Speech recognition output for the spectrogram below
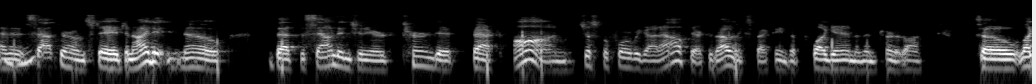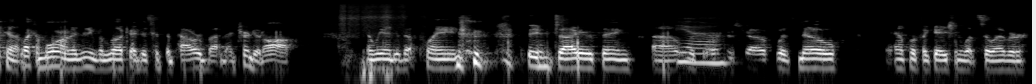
and then mm-hmm. it sat there on stage, and I didn't know that the sound engineer turned it back on just before we got out there because I was expecting to plug in and then turn it on. So like a like a moron, I didn't even look. I just hit the power button. I turned it off, and we ended up playing the entire thing uh, yeah. with orchestra with no amplification whatsoever.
